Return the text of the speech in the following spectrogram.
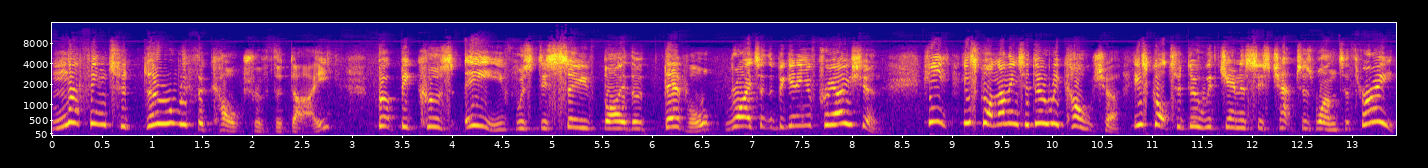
nothing to do with the culture of the day, but because Eve was deceived by the devil right at the beginning of creation. He, he's got nothing to do with culture. It's got to do with Genesis chapters 1 to 3.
